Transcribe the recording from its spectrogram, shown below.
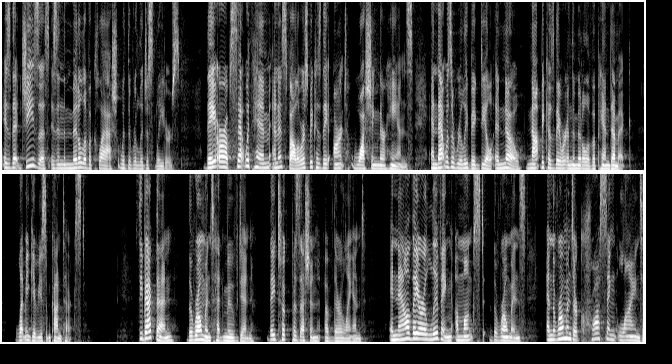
is that Jesus is in the middle of a clash with the religious leaders. They are upset with him and his followers because they aren't washing their hands. And that was a really big deal. And no, not because they were in the middle of a pandemic. Let me give you some context. See, back then, the Romans had moved in, they took possession of their land. And now they are living amongst the Romans. And the Romans are crossing lines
